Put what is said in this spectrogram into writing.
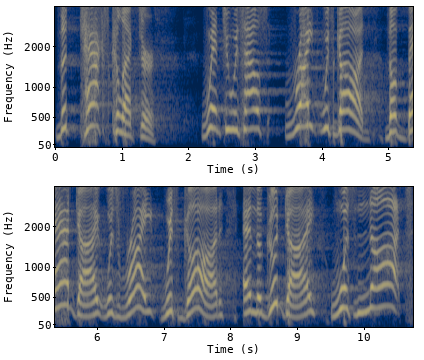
The tax collector went to his house right with God. The bad guy was right with God, and the good guy was not.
